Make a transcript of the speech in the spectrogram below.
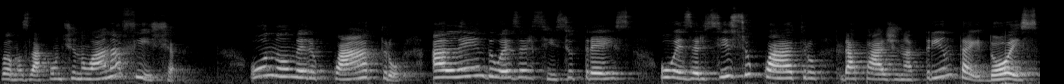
Vamos lá continuar na ficha. O número 4, além do exercício 3, o exercício 4 da página 32,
